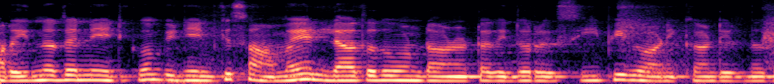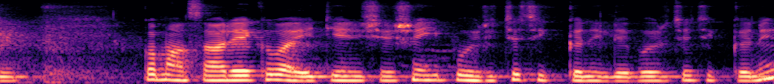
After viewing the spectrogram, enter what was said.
അറിയുന്നത് തന്നെ ആയിരിക്കും. പിന്നെ എനിക്ക് സമയമില്ലാത്തത് കൊണ്ടാണ് കേട്ടോ അതിന്റെ റെസിപ്പി കാണിക്കാണ്ടിരുന്നത്. ഒക്കെ മസാലയൊക്കെ വഴറ്റിയതിന് ശേഷം ഈ പൊരിച്ച ചിക്കനില്ലേ പൊരിച്ച ചിക്കന്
